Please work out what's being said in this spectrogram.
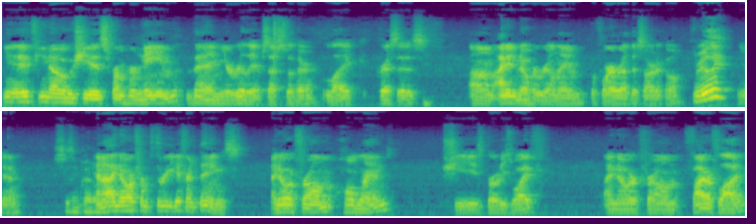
If you know who she is from her name, then you're really obsessed with her, like Chris is. Um, I didn't know her real name before I read this article. Really? Yeah. She's incredible. And I know her from three different things. I know her from Homeland. She's Brody's wife. I know her from Firefly.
